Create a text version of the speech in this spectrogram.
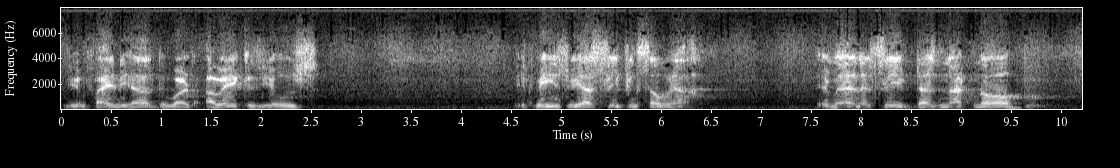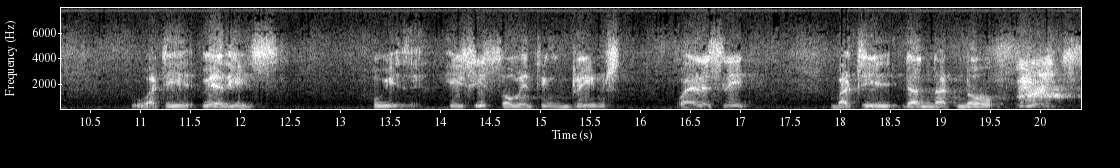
you find here the word awake is used. It means we are sleeping somewhere. A man asleep does not know what he, where he is, who is he. He sees so many things in dreams while asleep, but he does not know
